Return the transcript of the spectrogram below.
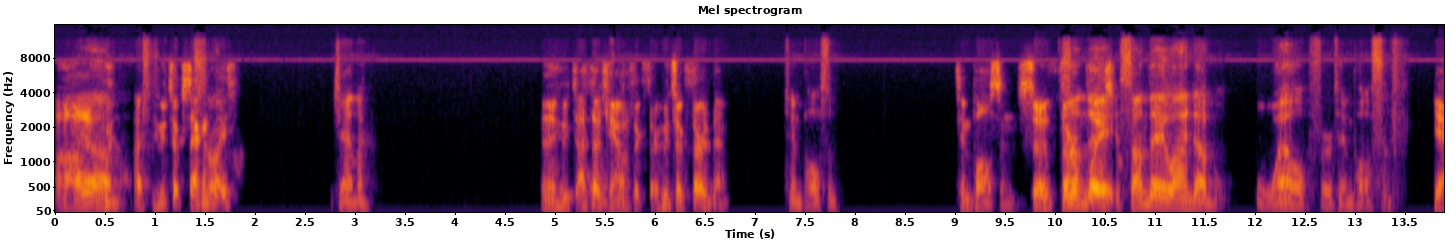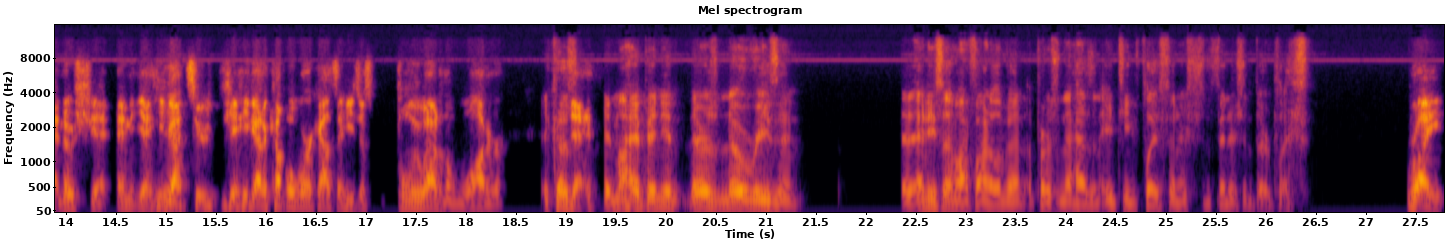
Uh, I, um, I, who, who took second saw- place? Chandler, And then who I thought Chandler Chandler took third. Who took third then? Tim Paulson. Tim Paulson. So third Sunday, place. Sunday lined up well for Tim Paulson. Yeah, no shit. And yeah, he Yeah. got two. Yeah, he got a couple workouts that he just blew out of the water. Because, Yeah. in my opinion, there's no reason at any semifinal event a person that has an 18th place finish should finish in third place. Right.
